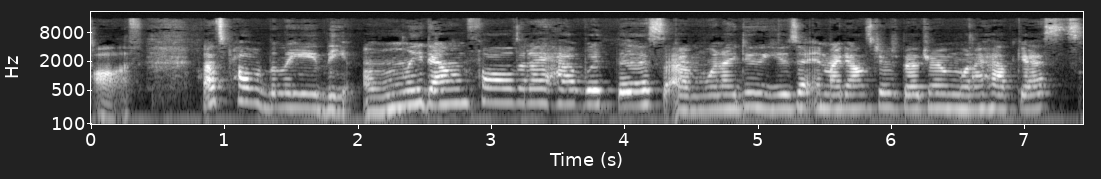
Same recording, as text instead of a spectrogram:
off. That's probably the only downfall that I have with this um, when I do use it in my downstairs bedroom when I have guests.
